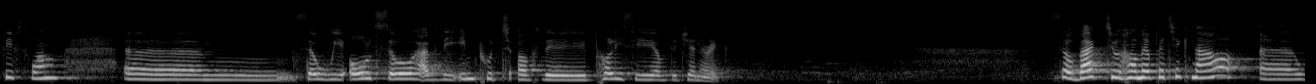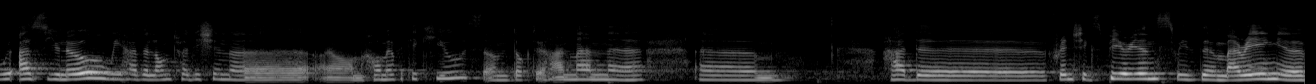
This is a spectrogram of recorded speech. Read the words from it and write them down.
fifth one. Um, so we also have the input of the policy of the generics. So back to homeopathic now. Uh, we, as you know, we have a long tradition uh, on homeopathic use, and Dr. Hahnemann uh, um, had a French experience with marrying a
